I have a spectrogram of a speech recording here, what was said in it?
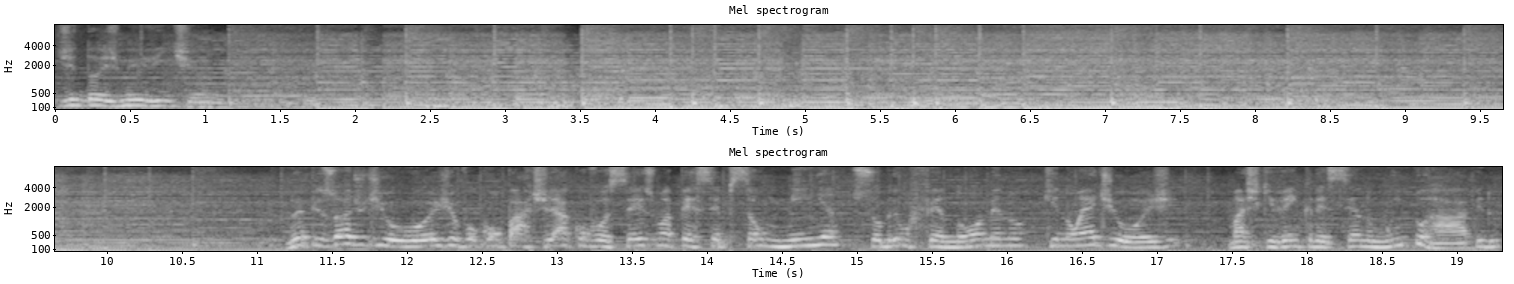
de 2021. Episódio de hoje eu vou compartilhar com vocês uma percepção minha sobre um fenômeno que não é de hoje, mas que vem crescendo muito rápido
